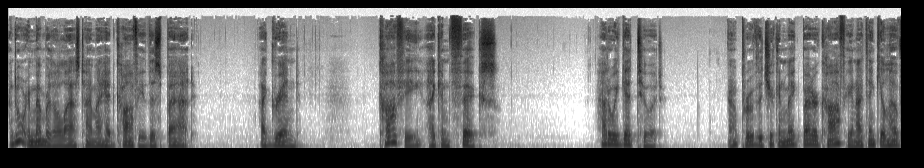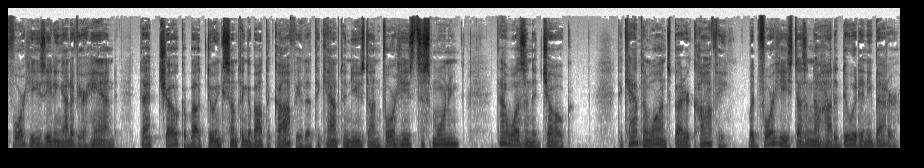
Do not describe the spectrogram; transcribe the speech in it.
I don't remember the last time I had coffee this bad. I grinned. Coffee I can fix. How do we get to it? I'll prove that you can make better coffee, and I think you'll have Voorhees eating out of your hand. That joke about doing something about the coffee that the captain used on Voorhees this morning, that wasn't a joke. The captain wants better coffee, but Voorhees doesn't know how to do it any better.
